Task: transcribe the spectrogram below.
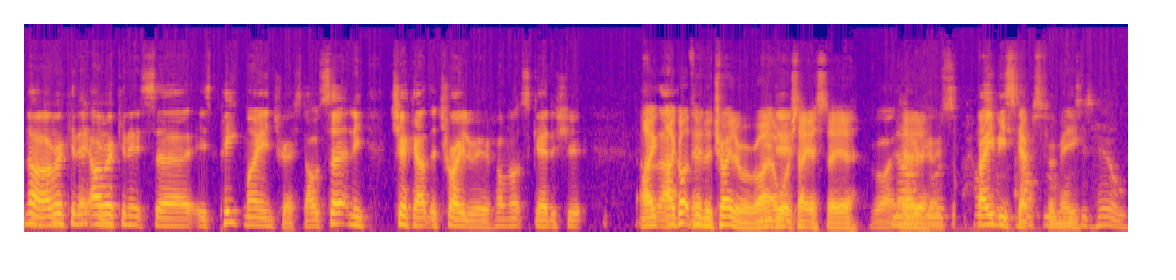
No, I reckon it. I reckon it's uh, it's piqued my interest. I'll certainly check out the trailer if I'm not scared of shit. I, like I got through then. the trailer all right. You I did? watched that yesterday. Yeah. Right. No, there yeah. it go. was House Baby on- steps House for the me. Haunted Hill.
